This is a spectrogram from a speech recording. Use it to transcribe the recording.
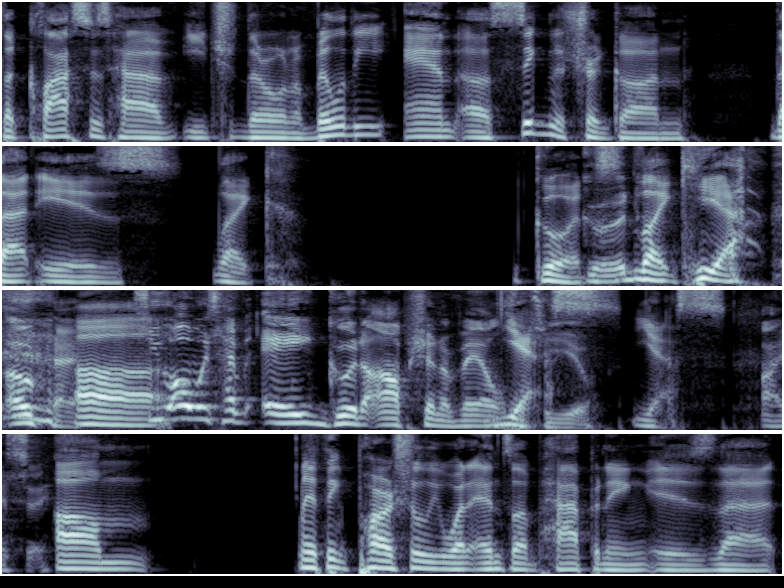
the classes have each their own ability and a signature gun that is like good. Good? Like yeah. Okay. Uh, so you always have a good option available yes. to you. Yes. Yes. I see. Um, I think partially what ends up happening is that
